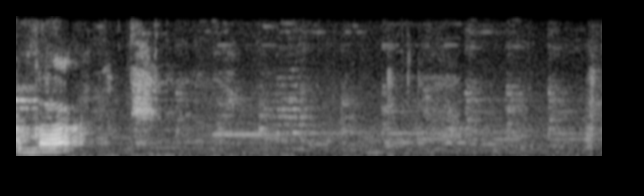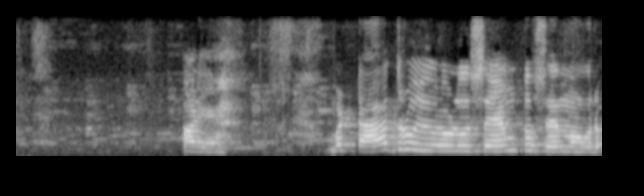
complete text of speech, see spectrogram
ಪುಕ್ಕ. ನೋಡಿ ಬಟ್ ಆದರೂ ಇವಳು ಸೇಮ್ ಟು ಸೇಮ್ ಅವರು.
